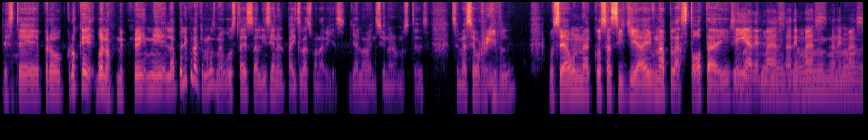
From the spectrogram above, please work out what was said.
Este, pero creo que, bueno, la película que menos me gusta es Alicia en el País de las Maravillas. Ya lo mencionaron ustedes. Se me hace horrible. O sea, una cosa CGI, una plastota ahí. Sí, además, además, además.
